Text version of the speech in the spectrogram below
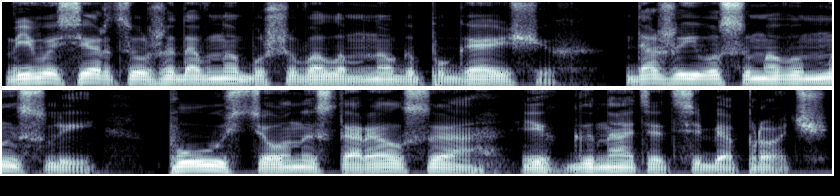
В его сердце уже давно бушевало много пугающих, даже его самого мыслей. Пусть он и старался их гнать от себя прочь.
